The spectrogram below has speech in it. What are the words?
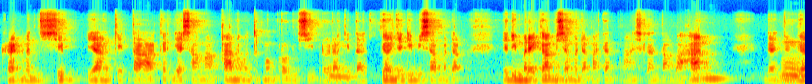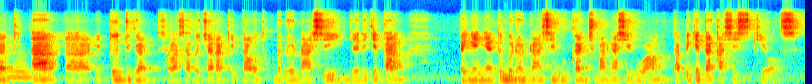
craftsmanship yang kita kerjasamakan untuk memproduksi produk hmm. kita juga jadi bisa jadi mereka bisa mendapatkan penghasilan tambahan dan juga hmm. kita uh, itu juga salah satu cara kita untuk berdonasi jadi kita pengennya itu berdonasi bukan cuma ngasih uang tapi kita kasih skills.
